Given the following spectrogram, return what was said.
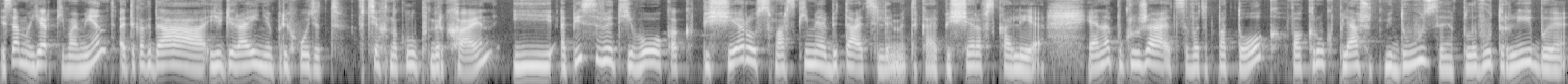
И самый яркий момент — это когда ее героиня приходит в техноклуб Меркхайн и описывает его как пещеру с морскими обитателями, такая пещера в скале. И она погружается в этот поток, вокруг пляшут медузы, плывут рыбы,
